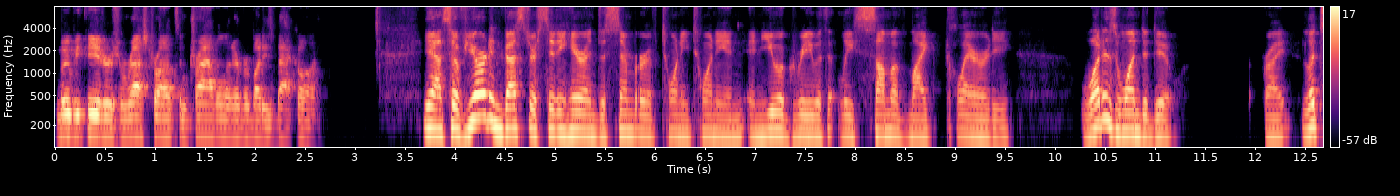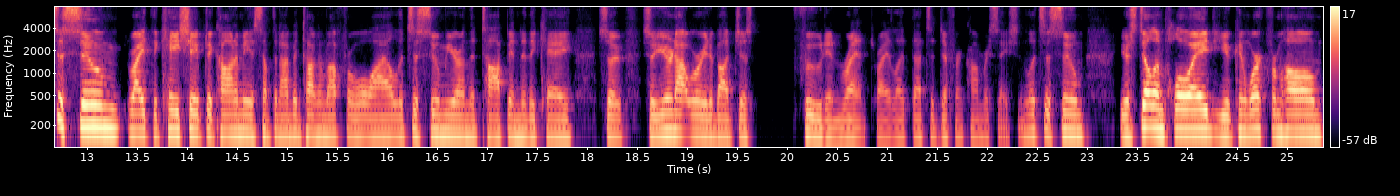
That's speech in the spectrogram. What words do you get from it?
movie theaters and restaurants and travel and everybody's back on. Yeah. So if you're an investor sitting here in december of 2020 and, and you agree with at least some of my clarity what is one to do right? Let's assume, right, the K-shaped economy is something I've been talking about for a while. Let's assume you're on the top end of the K. So so you're not worried about just food and rent, right? That's a different conversation. Let's assume you're still employed, you can work from home,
